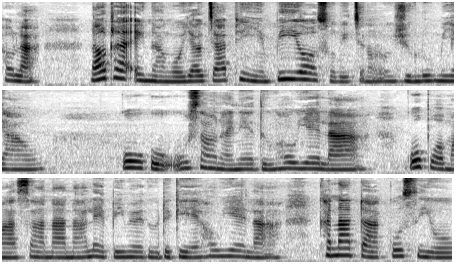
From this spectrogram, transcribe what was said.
ဟုတ်လားနောက်ထပ်အိမ်တောင်ကိုယောက်ျားဖြစ်ရင်ပြီးရောဆိုပြီးကျွန်တော်တို့ယူလို့မရဘူးကိုယ့်ကိုဥဆောင်နိုင်တဲ့သူဟုတ်ရဲ့လားကိုယ့်ပေါ်မှာစာနာနားလဲပြီးမဲ့သူတကယ်ဟုတ်ရဲ့လားခဏတာကိုယ့်စီကို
